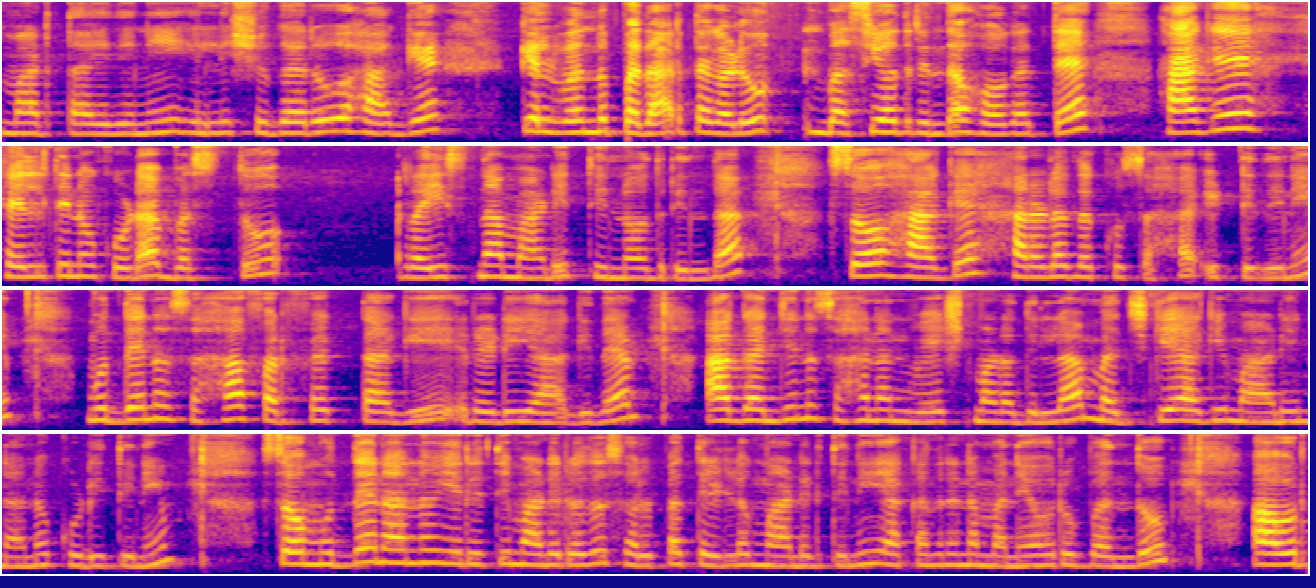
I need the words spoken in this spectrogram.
ಮಾಡ್ತಾ ಇದ್ದೀನಿ. ಇಲ್ಲಿ ಶುಗರು ಹಾಗೆ ಕೆಲವೊಂದು ಪದಾರ್ಥಗಳು ಬಸಿಯೋದ್ರಿಂದ ಹೋಗುತ್ತೆ. ಹಾಗೆ ಹೆಲ್ತಿನೂ ಕೂಡ ಬಸ್ತು ರೈಸ್ನ ಮಾಡಿ ತಿನ್ನೋದ್ರಿಂದ. ಸೊ, ಹಾಗೆ ಹರಳೋದಕ್ಕೂ ಸಹ ಇಟ್ಟಿದ್ದೀನಿ. ಮುದ್ದೆನೂ ಸಹ ಪರ್ಫೆಕ್ಟಾಗಿ ರೆಡಿ ಆಗಿದೆ. ಆ ಗಂಜಿನೂ ಸಹ ನಾನು ವೇಸ್ಟ್ ಮಾಡೋದಿಲ್ಲ. ಮಜ್ಜಿಗೆ ಆಗಿ ಮಾಡಿ ನಾನು ಕುಡಿತೀನಿ. ಸೊ ಮುದ್ದೆ ನಾನು ಈ ರೀತಿ ಮಾಡಿರೋದು ಸ್ವಲ್ಪ ತೆಳ್ಳಗೆ ಮಾಡಿರ್ತೀನಿ. ಯಾಕಂದರೆ ನಮ್ಮ ಮನೆಯವರು ಬಂದು ಅವ್ರು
